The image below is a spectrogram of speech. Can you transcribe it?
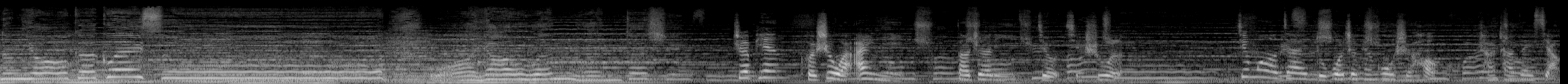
能有个归宿。这篇可是我爱你，到这里就结束了。静默在读过这篇故事后，常常在想：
